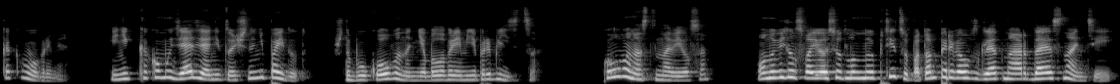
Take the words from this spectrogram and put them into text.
Как вовремя. И ни к какому дяде они точно не пойдут, чтобы у Колвана не было времени приблизиться». Колван остановился. Он увидел свою оседланную птицу, потом перевел взгляд на Ордая с Нантией.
